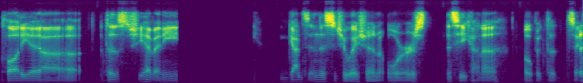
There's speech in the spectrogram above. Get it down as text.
Claudia. Uh, does she have any guidance in this situation, or is, is he kind of open to say The,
